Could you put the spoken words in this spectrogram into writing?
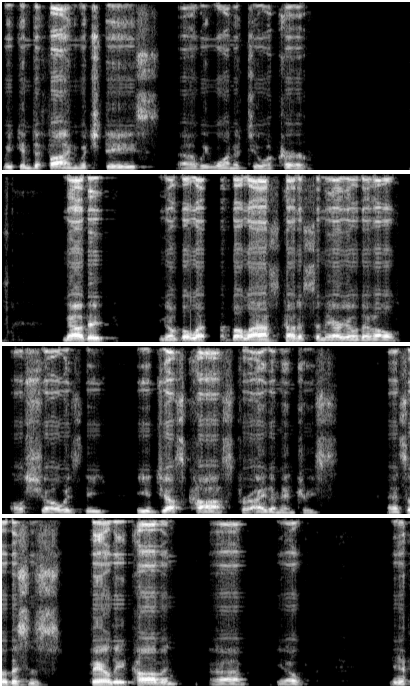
we can define which days uh, we want it to occur. Now that you know the the last kind of scenario that I'll I'll show is the the adjust cost for item entries, and so this is fairly common. Uh, you know, if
